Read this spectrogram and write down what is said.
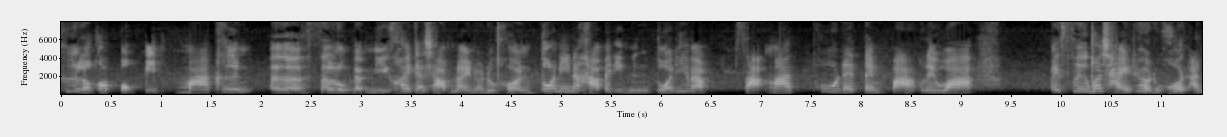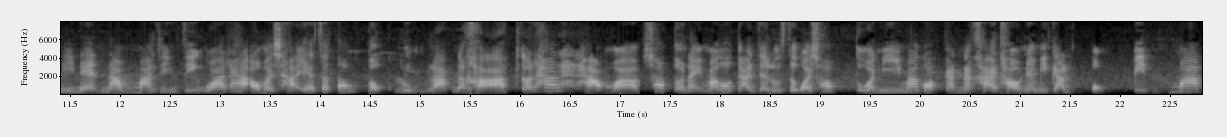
ขึ้นแล้วก็ปกปิดมากขึ้น เออ สรุปแบบนี้ค่อยกระชับหน่อยเนาะทุกคน ตัวนี้นะคะเป็นอีกหนึ่งตัวที่แบบสามารถ พูดได้เต็มปากเลยว่า ไปซื้อมาใช้เถอะทุกคนอันนี้แนะนำมากจริง ๆ ว่าถ้าเอามาใช้จะต้องตกหลุมรักนะคะ แล้วถ้าถามว่าชอบตัวไหนมากกว่ากันจะรู้สึกว่าชอบตัวนี้มากกว่ากันนะคะ เขาเนี่ยมีการปกปิดมาก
